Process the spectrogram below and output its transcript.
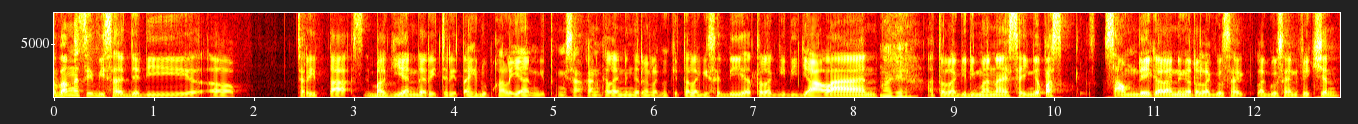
banget sih bisa jadi eh, cerita bagian dari cerita hidup kalian gitu misalkan kalian dengerin lagu kita lagi sedih atau lagi di jalan Oke. atau lagi di mana sehingga pas someday kalian denger lagu lagu science fiction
